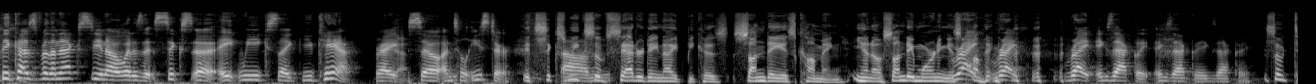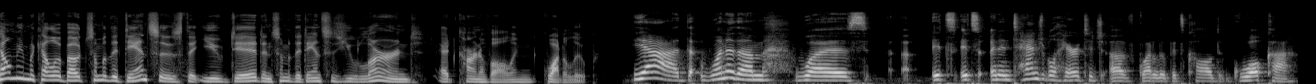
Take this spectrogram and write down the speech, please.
Because for the next you know what is it six uh, eight weeks like you can't right? Yeah. so until easter. It's six weeks um, of saturday night because sunday is coming. You know sunday morning is right, coming. right right. Exactly exactly exactly. So tell me mickela about some of the dances that you did and some of the dances you learned at carnival in guadeloupe yeah the, one of them was it's it's an intangible heritage of Guadeloupe. It's called gwoka.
